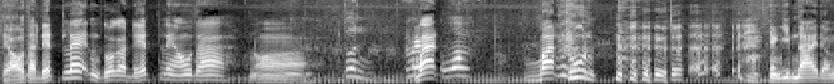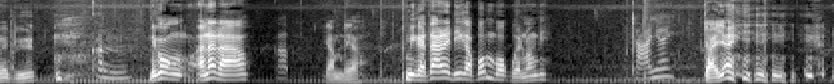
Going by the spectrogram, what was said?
เดี๋ยวตาเด็ดแหละหนึ่งตัวก็เด็ดแล้วตาน้อต้นบาทวงบาดรุนยังยิ้มได้แต่ไม่ปลื้อขันนี่ก็อันนั้นดาวครับยำแล้วมีกระต้าได้ดีกับผมบอกเพื่อนบ้างดิฉายยัย จ่ายยัยใน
